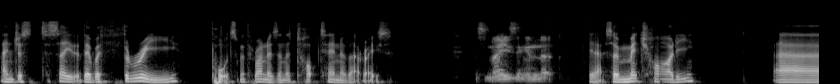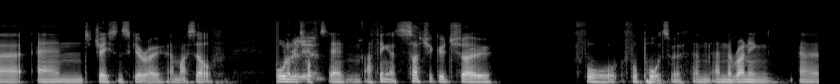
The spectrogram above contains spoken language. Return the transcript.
and just to say that there were three Portsmouth runners in the top 10 of that race. it's amazing, isn't it? Yeah, so Mitch Hardy uh, and Jason Skiro and myself, all in the top ten. I think that's such a good show for for Portsmouth and, and the running uh,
